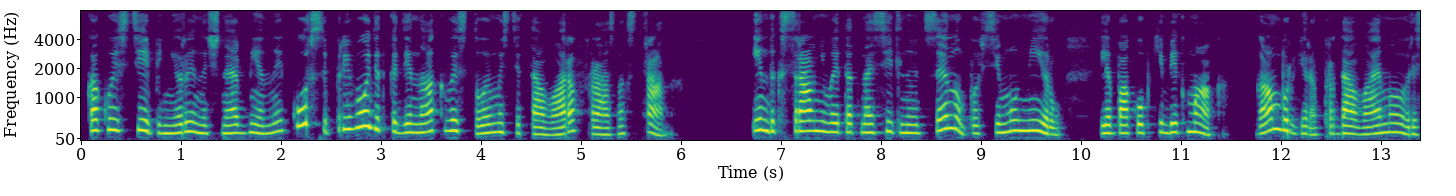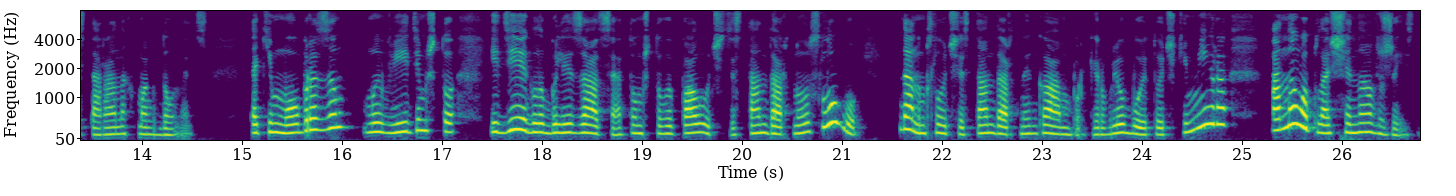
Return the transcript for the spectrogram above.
в какой степени рыночные обменные курсы приводят к одинаковой стоимости товаров в разных странах. Индекс сравнивает относительную цену по всему миру для покупки Биг Мака гамбургера, продаваемого в ресторанах Макдональдс. Таким образом, мы видим, что идея глобализации о том, что вы получите стандартную услугу, в данном случае стандартный гамбургер в любой точке мира, она воплощена в жизнь.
